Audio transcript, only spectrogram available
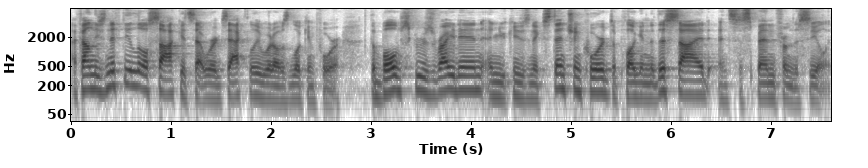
I found these nifty little sockets that were exactly what I was looking for. The bulb screws right in and you can use an extension cord to plug into this side and suspend from the ceiling.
